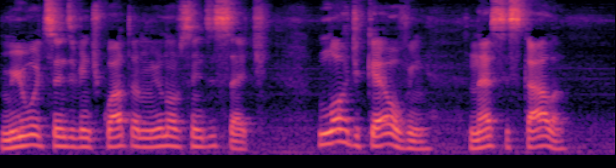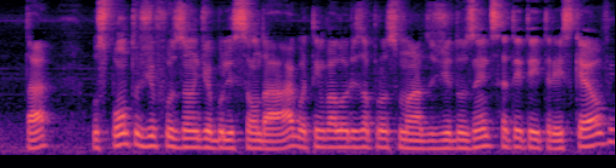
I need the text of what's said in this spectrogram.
1824 a 1907. Lord Kelvin, nessa escala, tá? Os pontos de fusão e de ebulição da água têm valores aproximados de 273 Kelvin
